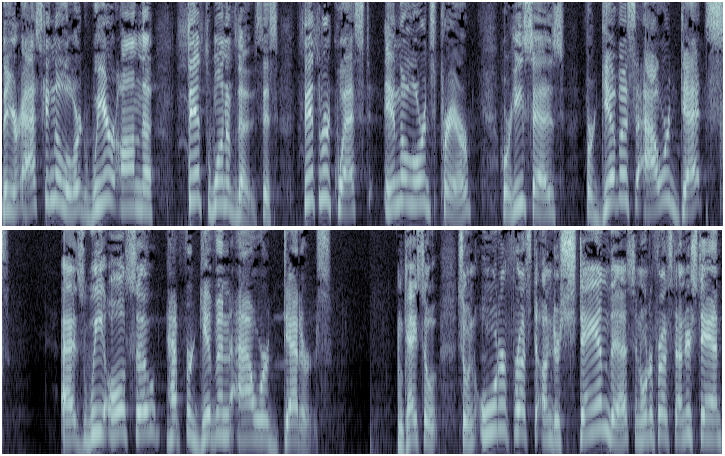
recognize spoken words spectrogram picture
that you're asking the Lord. We're on the fifth one of those. This fifth request in the Lord's Prayer, where He says, Forgive us our debts as we also have forgiven our debtors. Okay, so, so in order for us to understand this, in order for us to understand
